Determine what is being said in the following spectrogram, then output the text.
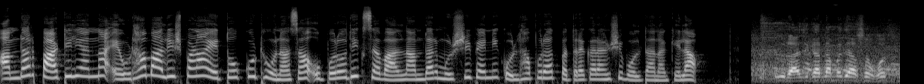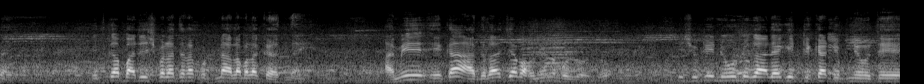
आमदार पाटील यांना एवढा बालिशपणा येतो कुठून असा उपरोधिक सवाल नामदार मुश्रीफ यांनी कोल्हापुरात पत्रकारांशी बोलताना केला. राजकारणामध्ये असं होत नाही. इतका बालिशपणा त्यांना कुठनं आला मला कळत नाही. आम्ही एका आदराच्या भावनेनं बोललो होतो की शेवटी निवडणुका आल्या की टीका टिप्पणी होते.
